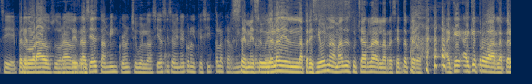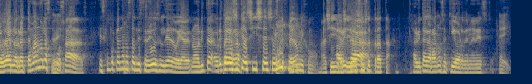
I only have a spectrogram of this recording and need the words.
Sí, pero dorados, dorados. Lo hacía también crunchy, güey. Lo hacía así, se venía con el quesito, la carnita. Se me y subió la, de- la presión nada más de escuchar la, la receta, pero hay que, hay que probarla. Pero bueno, retomando las Sí. posadas. Es que ¿por qué andamos tan distraídos el día de hoy? A ver, no, ahorita, ahorita, Pero es agarra- que así se hace este pedo, mijo. Así, así de eso se trata. ahorita agarramos aquí orden en esto. Ey.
